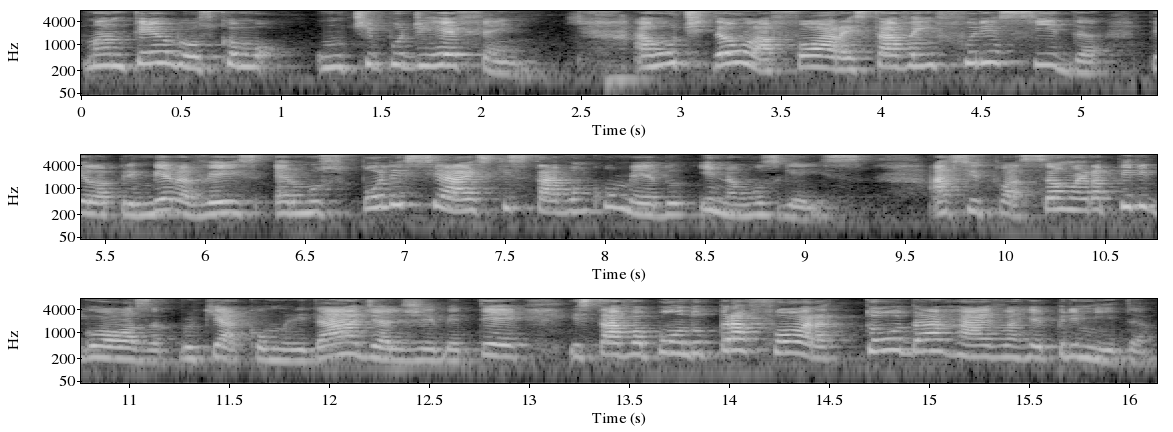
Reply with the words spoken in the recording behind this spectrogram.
mantendo-os como um tipo de refém. A multidão lá fora estava enfurecida. Pela primeira vez, eram os policiais que estavam com medo e não os gays. A situação era perigosa porque a comunidade LGBT estava pondo para fora toda a raiva reprimida.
